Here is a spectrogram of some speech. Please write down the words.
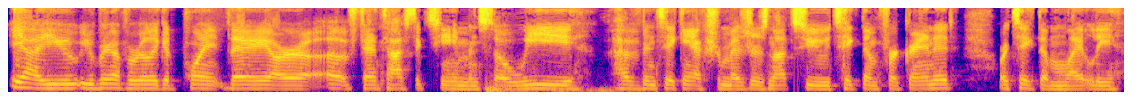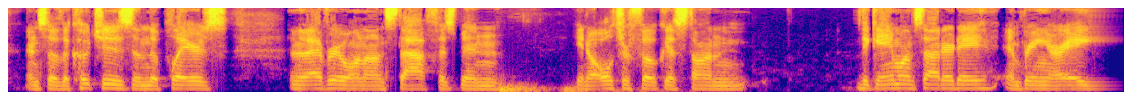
Yeah, you, you bring up a really good point. They are a fantastic team, and so we have been taking extra measures not to take them for granted or take them lightly. And so the coaches and the players and everyone on staff has been, you know, ultra focused on the game on Saturday and bringing our A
